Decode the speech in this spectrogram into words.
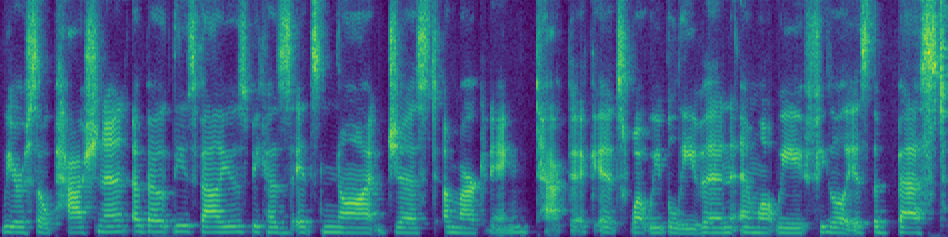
we are so passionate about these values because it's not just a marketing tactic. It's what we believe in and what we feel is the best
